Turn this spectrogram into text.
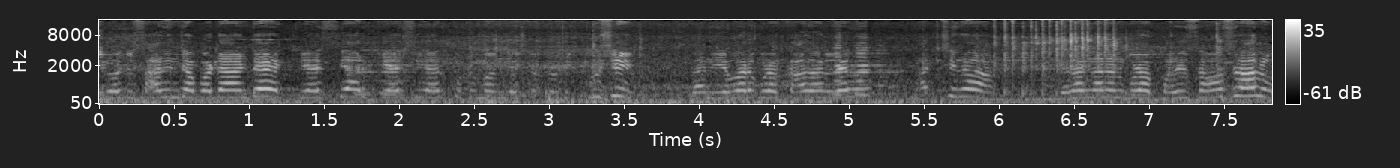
ఈరోజు సాధించబడ్డా అంటే కేసీఆర్ కేసీఆర్ కుటుంబం చేసినటువంటి కృషి. దాన్ని ఎవరు కూడా కాదని లేదు. వచ్చిన తెలంగాణను కూడా పది సంవత్సరాలు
